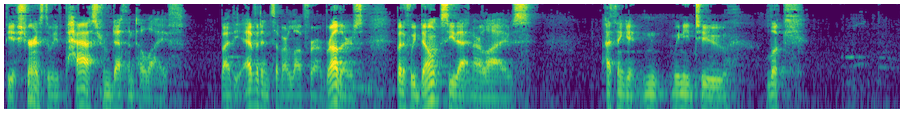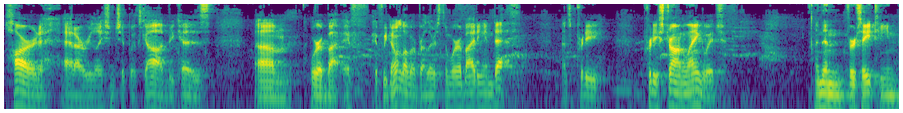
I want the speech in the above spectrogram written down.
the assurance that we've passed from death into life by the evidence of our love for our brothers. But if we don't see that in our lives, I think it, we need to look hard at our relationship with God because um, we're about if if we don't love our brothers, then we're abiding in death. That's pretty pretty strong language. And then verse 18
